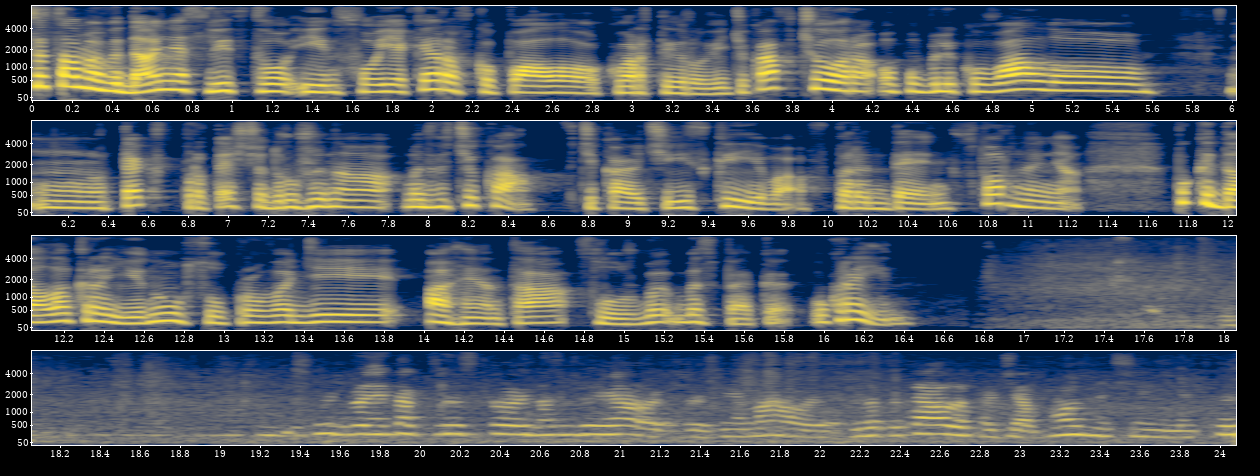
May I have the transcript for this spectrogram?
Це саме видання Слідство інфо, яке розкопало квартиру Вітюка, вчора опублікувало текст про те, що дружина Медведчука, втікаючи із Києва в переддень вторгнення, покидала країну у супроводі агента Служби безпеки України. Не так пристойно стояли, знімали, запитали хоча б можна чи ні. Це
